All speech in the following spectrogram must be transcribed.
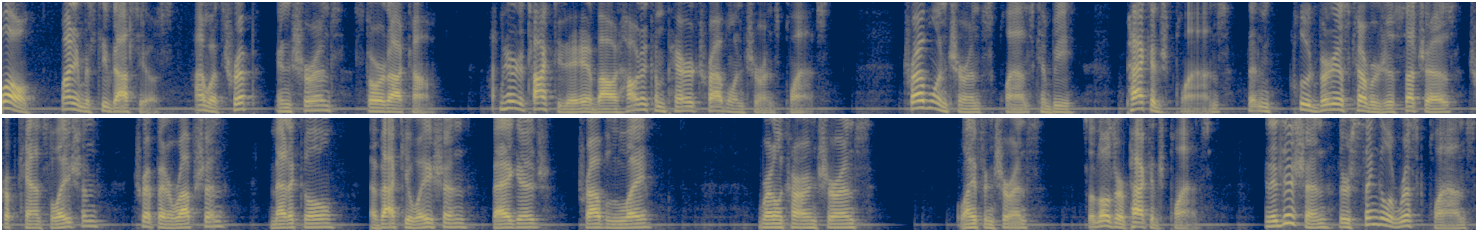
Hello, my name is Steve Dasseos. I'm with TripInsuranceStore.com. I'm here to talk today about how to compare travel insurance plans. Travel insurance plans can be package plans that include various coverages such as trip cancellation, trip interruption, medical, evacuation, baggage, travel delay, rental car insurance, life insurance. So those are package plans. In addition, there's single risk plans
